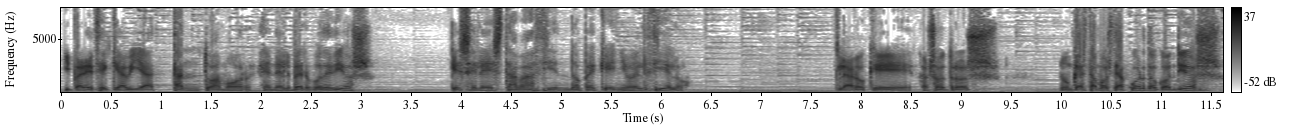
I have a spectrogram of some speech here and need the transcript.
Y parece que había tanto amor en el verbo de Dios que se le estaba haciendo pequeño el cielo Claro que nosotros nunca estamos de acuerdo con Dios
